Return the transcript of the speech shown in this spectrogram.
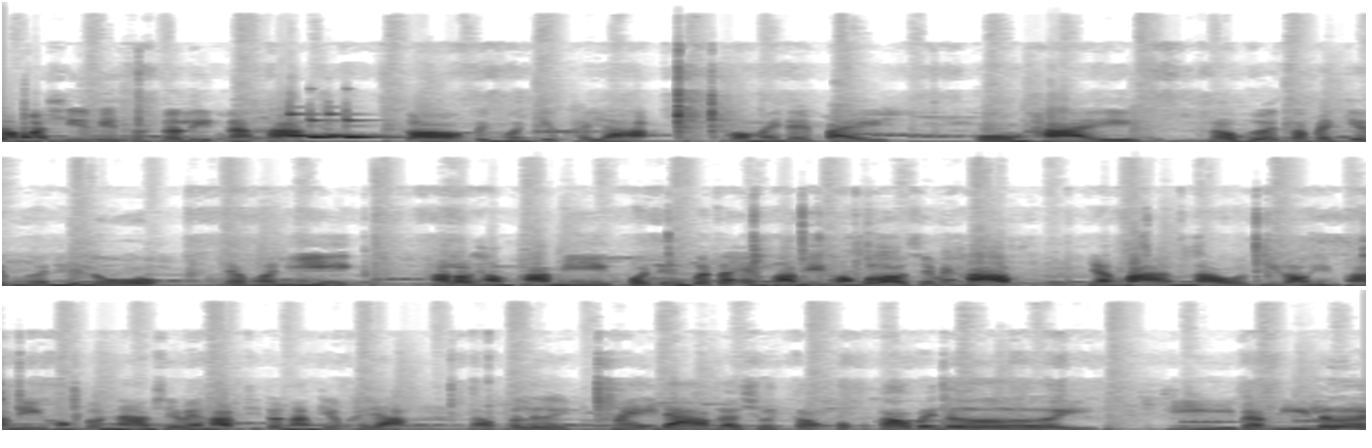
ทำอาชีพที่สุจริตนะคะ ก็เป็นคนเก็บขยะก็ไม่ได้ไปโกงใครแล้วเพื่อจะไปเก็บเงินให้ลูก แต่พอนี้ถ้าเราทำความดีคนอื่นก็จะเห็นความดีของพวกเราใช่ไหมครับ อย่างบ้านเราที่เราเห็นความดีของต้นน้ำใช่ไหมครับ ที่ต้นน้ำเก็บขยะ เราก็เลยให้ดาบและชุดกับพวกเขาไปเลย นี่แบบนี้เลย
